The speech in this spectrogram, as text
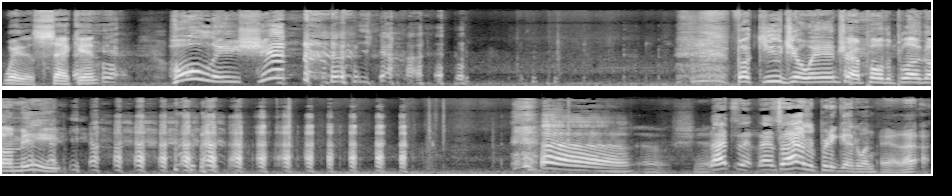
wait a second. Holy shit! yeah. Fuck you, Joanne. Try to pull the plug on me. Uh, Oh shit. that's it. That's that was a pretty good one. Yeah, that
